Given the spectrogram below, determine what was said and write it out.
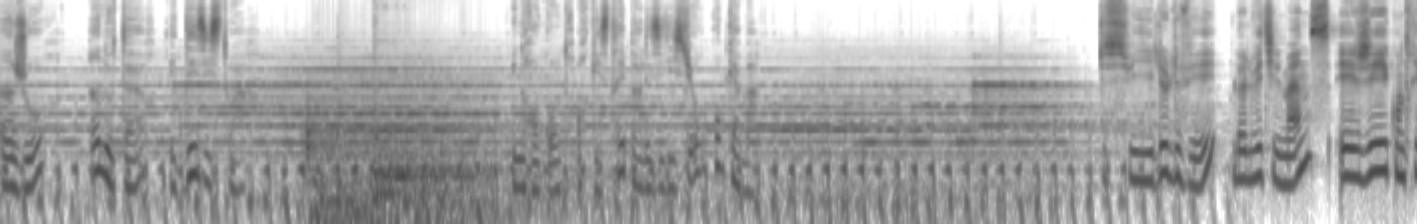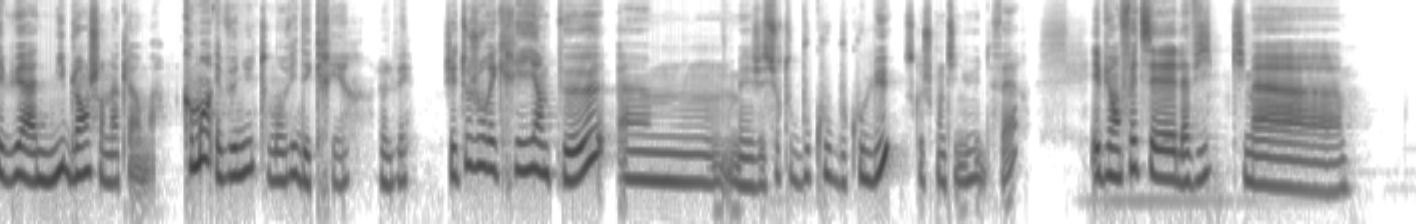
Un jour, un auteur et des histoires. Une rencontre orchestrée par les éditions Okama. Je suis Lelevé, Lelevé Tillmans, et j'ai contribué à Nuit Blanche en Oklahoma. Comment est venue ton envie d'écrire, Lelevé J'ai toujours écrit un peu, euh, mais j'ai surtout beaucoup, beaucoup lu, ce que je continue de faire. Et puis en fait, c'est la vie qui m'a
